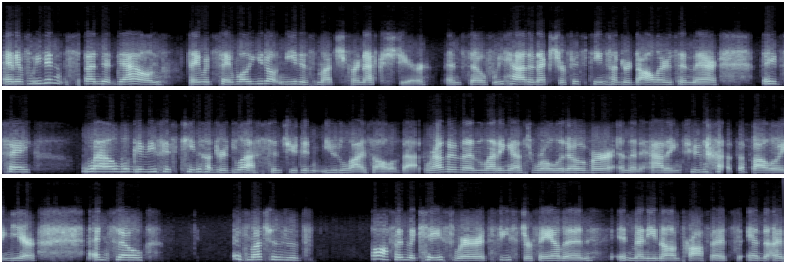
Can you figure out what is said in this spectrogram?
And if we didn't spend it down, they would say, well, you don't need as much for next year. And so if we had an extra $1,500 in there, they'd say, well, we'll give you 1500 less since you didn't utilize all of that, rather than letting us roll it over and then adding to that the following year. And so as much as it's often the case where it's feast or famine in many nonprofits, and I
